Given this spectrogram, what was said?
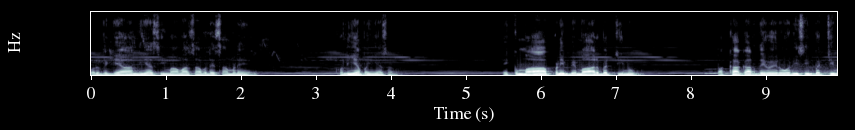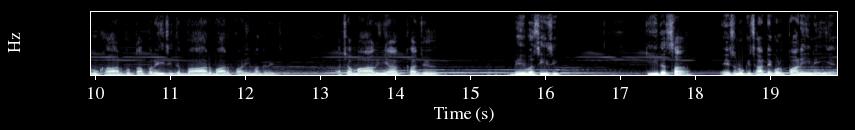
ਔਰ ਵਿਗਿਆਨ ਦੀਆਂ ਸੀਮਾਵਾਂ ਸਭ ਦੇ ਸਾਹਮਣੇ ਖੁੱਲੀਆਂ ਪਈਆਂ ਸਨ। ਇੱਕ ਮਾਂ ਆਪਣੀ ਬਿਮਾਰ ਬੱਚੀ ਨੂੰ ਪੱਖਾ ਕਰਦੇ ਹੋਏ ਰੋ ਰਹੀ ਸੀ, ਬੱਚੀ ਬੁਖਾਰ ਤੋਂ ਤਪ ਰਹੀ ਸੀ ਤੇ ਬਾਰ-ਬਾਰ ਪਾਣੀ ਮੰਗ ਰਹੀ ਸੀ। ਅੱਛਾ, ਮਾਂ ਦੀਆਂ ਅੱਖਾਂ 'ਚ ਬੇਬਸੀ ਸੀ। ਕੀ ਦੱਸਾਂ, ਇਸ ਨੂੰ ਕਿ ਸਾਡੇ ਕੋਲ ਪਾਣੀ ਨਹੀਂ ਹੈ।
